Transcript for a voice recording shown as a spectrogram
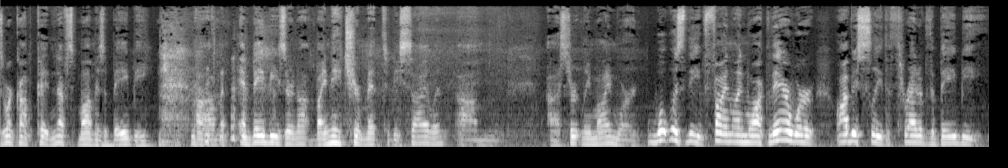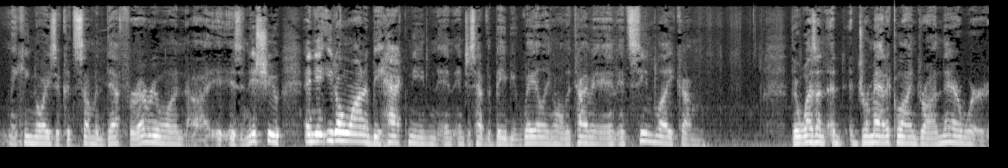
Things weren't complicated enough, mom is a baby, um, and babies are not by nature meant to be silent. Um, uh, certainly, mine weren't. What was the fine line walk there? Where obviously the threat of the baby making noise that could summon death for everyone uh, is an issue, and yet you don't want to be hackneyed and, and, and just have the baby wailing all the time. And it seemed like. Um, there wasn't a, a dramatic line drawn there where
